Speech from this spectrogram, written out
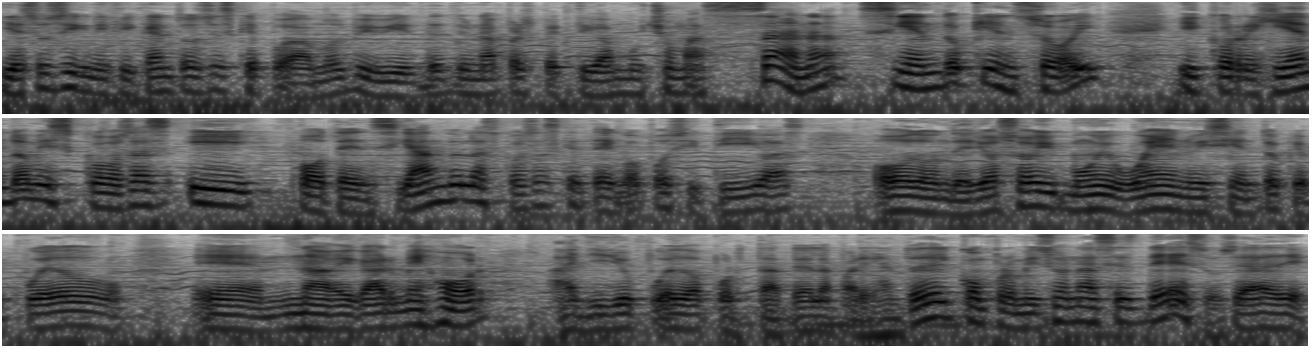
Y eso significa entonces que podamos vivir desde una perspectiva mucho más sana, siendo quien soy y corrigiendo mis cosas y potenciando las cosas que tengo positivas o donde yo soy muy bueno y siento que puedo eh, navegar mejor allí yo puedo aportarle a la pareja. Entonces el compromiso nace de eso, o sea, de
